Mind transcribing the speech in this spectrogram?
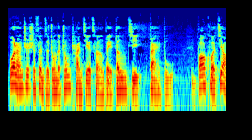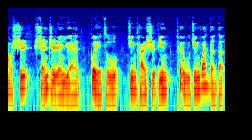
波兰知识分子中的中产阶层被登记逮捕。包括教师、神职人员、贵族、军团士兵、退伍军官等等。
